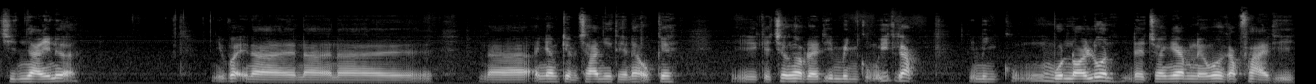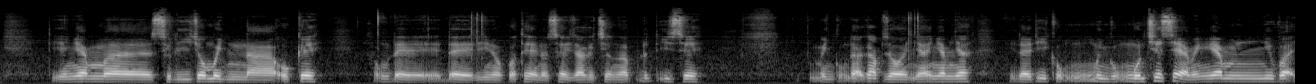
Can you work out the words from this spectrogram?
chín nháy nữa. Như vậy là là là là anh em kiểm tra như thế là ok. Thì cái trường hợp đấy thì mình cũng ít gặp thì mình cũng muốn nói luôn để cho anh em nếu mà gặp phải thì thì anh em uh, xử lý cho mình là ok. Không để để thì nó có thể nó xảy ra cái trường hợp đứt IC mình cũng đã gặp rồi nha anh em nhé thì đấy thì cũng, mình cũng muốn chia sẻ với anh em như vậy.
